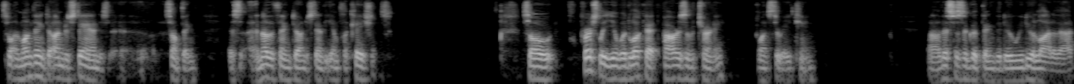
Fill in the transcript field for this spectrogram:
So, one thing to understand is uh, something, is another thing to understand the implications. So, firstly, you would look at powers of attorney once they're 18. Uh, this is a good thing to do. We do a lot of that.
